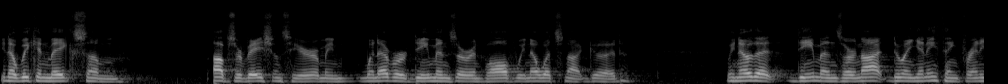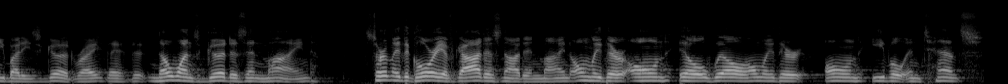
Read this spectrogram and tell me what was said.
You know, we can make some observations here. I mean, whenever demons are involved, we know what's not good. We know that demons are not doing anything for anybody's good, right? They, they, no one's good is in mind. Certainly, the glory of God is not in mind. Only their own ill will, only their own evil intents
